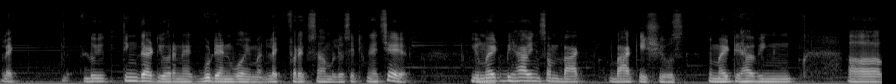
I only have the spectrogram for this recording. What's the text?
Like, do you think that you're in a good environment? Like, for example, you're sitting in a chair. You Hmm. might be having some back back issues. You might be having uh,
